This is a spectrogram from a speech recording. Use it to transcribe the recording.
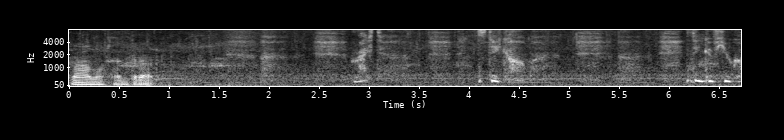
Vamos a entrar. Right. Stay calm. Think of Hugo.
